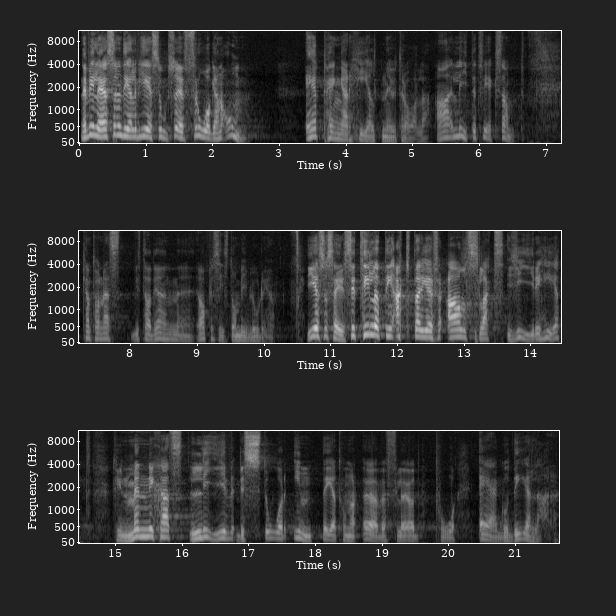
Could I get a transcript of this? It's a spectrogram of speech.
När vi läser en del av Jesu ord så är frågan om, är pengar helt neutrala? Ja, lite tveksamt kan ta näst, visst hade jag en, eh, ja precis de bibelorden. Jesus säger, se till att ni aktar er för all slags girighet. Ty en människas liv består inte i att hon har överflöd på ägodelar.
